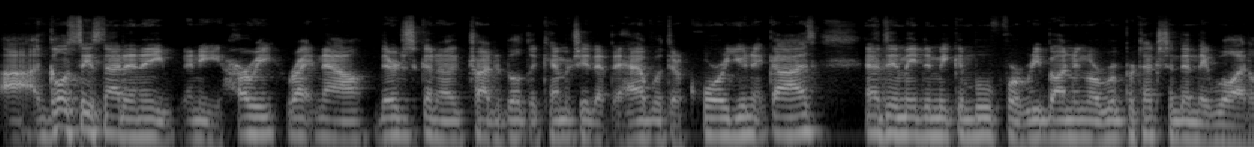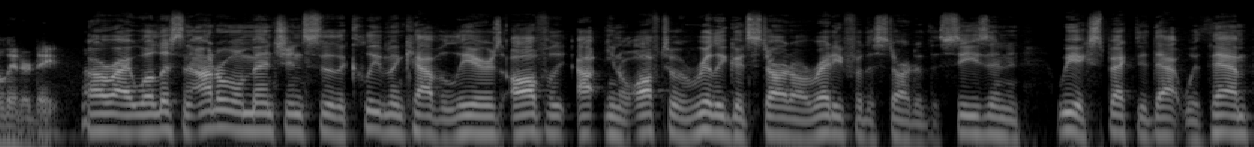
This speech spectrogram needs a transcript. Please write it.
uh, Golden State's not in any any hurry right now. They're just gonna try to build the chemistry that they have with their core unit guys, and if they made to make a move for rebounding or rim protection, then they will at a later date. All right. Well, listen. Honorable mentions to the Cleveland Cavaliers. Off, uh, you know, off to a really good start already for the start of the season, we expected that with them.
